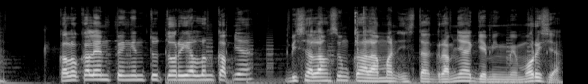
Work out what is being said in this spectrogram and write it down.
Kalau kalian pengen tutorial lengkapnya, bisa langsung ke halaman Instagramnya Gaming Memories ya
